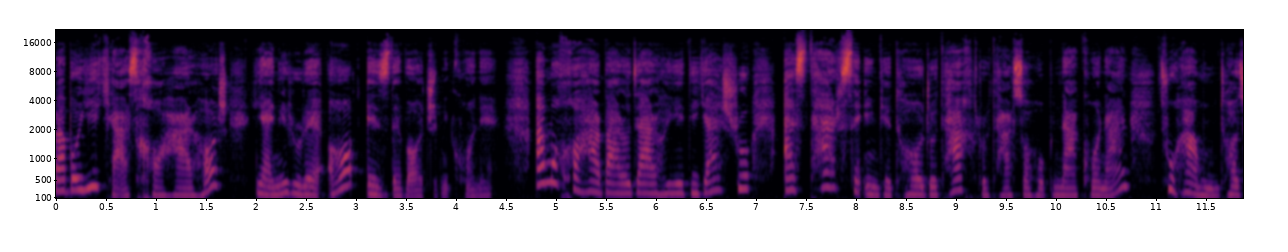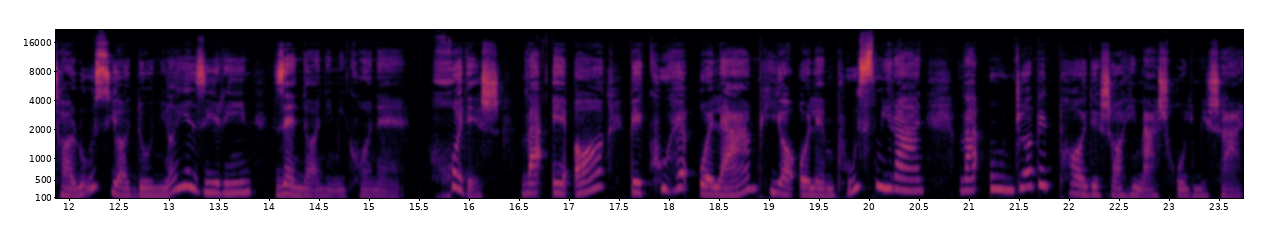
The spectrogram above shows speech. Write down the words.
و با یکی از خواهرهاش یعنی رعا ازدواج می‌کنه. اما خواهر برادرهای دیگرش رو از ترس اینکه تاج و تخت رو تصاحب نکنن تو همون تاتاروس یا دنیای زیرین زندانی می‌کنه. خودش و اعا به کوه المپ یا اولمپوس میرن و اونجا به پادشاهی مشغول میشن.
